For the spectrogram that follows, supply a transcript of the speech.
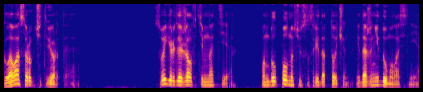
Глава 44. Свегер лежал в темноте. Он был полностью сосредоточен и даже не думал о сне.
